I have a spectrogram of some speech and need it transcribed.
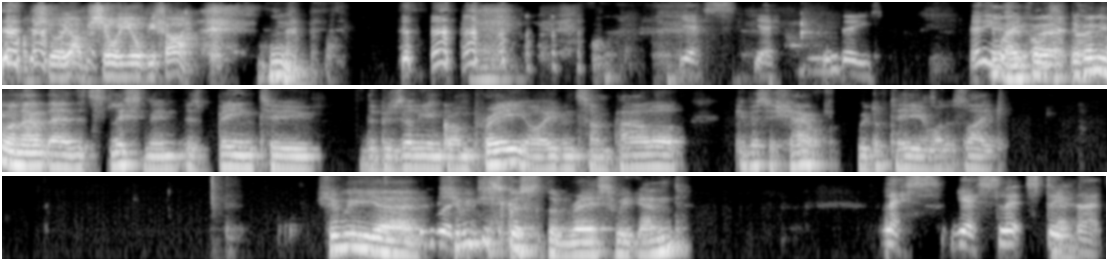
I'm sure. I'm sure you'll be fine. Yes, yeah, indeed. Yeah, Anyway, if, uh, if anyone out there that's listening has been to the Brazilian Grand Prix or even Sao Paulo, give us a shout. We'd love to hear what it's like. Should we uh, should we discuss the race weekend? Let's yes, let's do Yeah. that.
